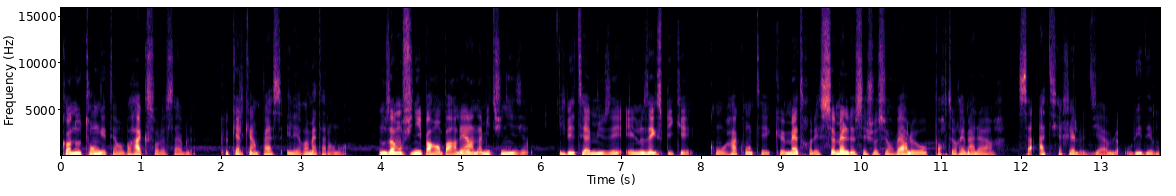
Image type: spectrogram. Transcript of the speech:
quand nos tongs étaient en vrac sur le sable, que quelqu'un passe et les remette à l'endroit. Nous avons fini par en parler à un ami tunisien. Il était amusé et il nous a expliqué qu'on racontait que mettre les semelles de ses chaussures vers le haut porterait malheur, ça attirerait le diable ou les démons.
